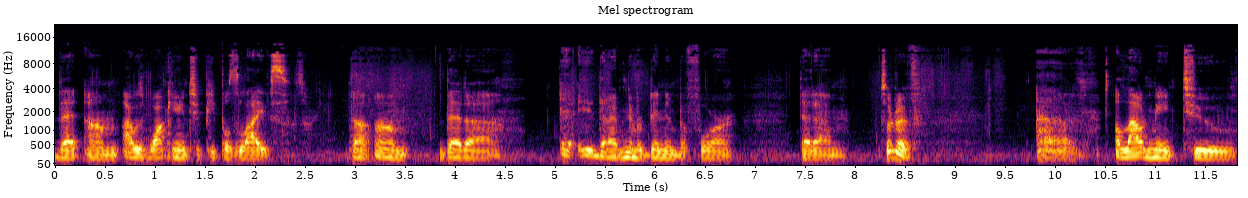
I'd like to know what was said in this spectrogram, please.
that um, I was walking into people's lives. Sorry. the um, that uh, eh, that I've never been in before. That um, sort of uh, allowed me to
